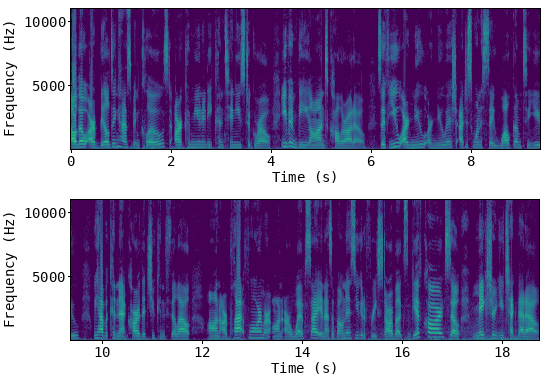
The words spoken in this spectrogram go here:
Although our building has been closed, our community continues to grow, even beyond Colorado. So if you are new or newish, I just want to say welcome to you. We have a Connect card that you can fill out on our platform or on our website, and as a bonus, you get a free Starbucks gift card. So make sure you check that out.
